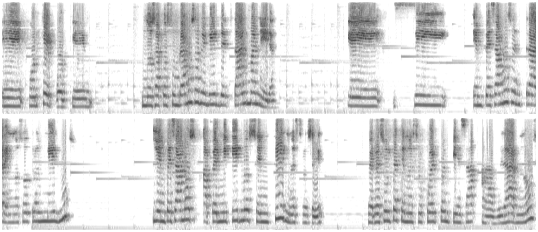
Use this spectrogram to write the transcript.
Eh, ¿Por qué? Porque nos acostumbramos a vivir de tal manera que si empezamos a entrar en nosotros mismos y empezamos a permitirnos sentir nuestro ser, pues resulta que nuestro cuerpo empieza a hablarnos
